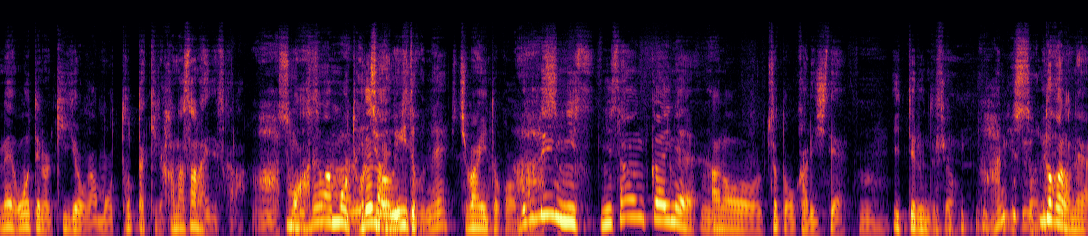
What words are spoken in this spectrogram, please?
ね大手の企業がもう取ったきり離さないですから。あもうあれはもう取れないです。いいとこね。一番いいとこ。僕年に23回ね、あのちょっとお借りして行ってるんですよ、何それ。だからね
